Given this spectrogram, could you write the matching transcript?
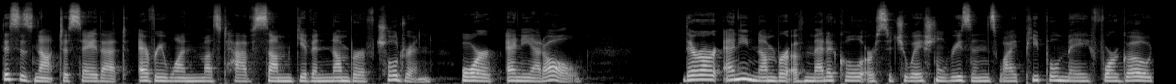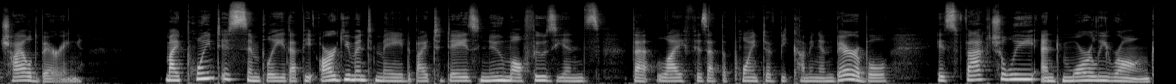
This is not to say that everyone must have some given number of children, or any at all. There are any number of medical or situational reasons why people may forego childbearing. My point is simply that the argument made by today's new Malthusians that life is at the point of becoming unbearable is factually and morally wrong,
